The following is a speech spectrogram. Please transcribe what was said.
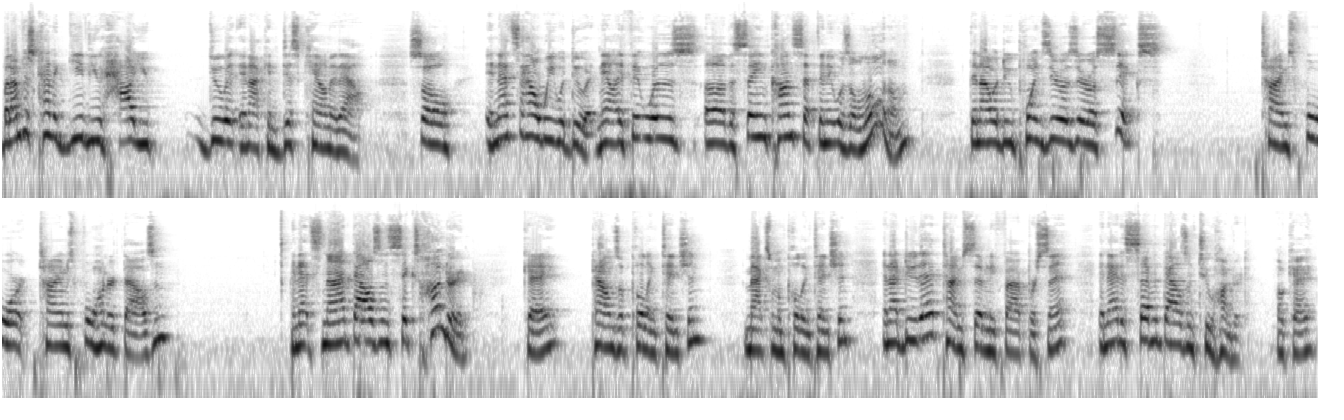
But I'm just kind of give you how you do it and I can discount it out. So and that's how we would do it. Now, if it was uh, the same concept and it was aluminum, then I would do 0.006 times 4 times 400,000. And that's 9,600, okay, pounds of pulling tension, maximum pulling tension. And I do that times 75%, and that is 7,200, okay.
